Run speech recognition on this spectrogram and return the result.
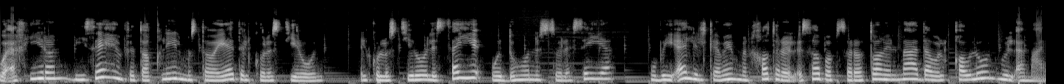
وأخيرا بيساهم في تقليل مستويات الكوليسترول. الكوليسترول السيء والدهون الثلاثية وبيقلل كمان من خطر الإصابة بسرطان المعدة والقولون والأمعاء.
